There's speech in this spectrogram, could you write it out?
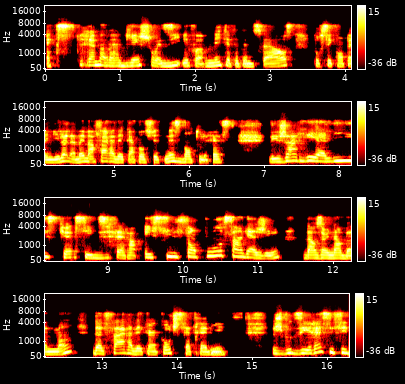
extrêmement bien choisis et formés qui a fait une différence pour ces compagnies-là. La même affaire avec Apple Fitness, bon, tout le reste. Les gens réalisent que c'est différent. Et s'ils sont pour s'engager dans un abonnement, de le faire avec un coach très, bien. Je vous dirais, si c'est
